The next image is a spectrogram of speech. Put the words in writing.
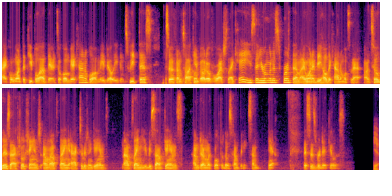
I want the people out there to hold me accountable. Or maybe I'll even tweet this. So if I'm talking about Overwatch, like, hey, you said you weren't going to support them, I want to be held accountable to that. Until there's actual change, I'm not playing Activision games, not playing Ubisoft games. I'm done with both of those companies. I'm yeah, this is ridiculous. Yeah.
